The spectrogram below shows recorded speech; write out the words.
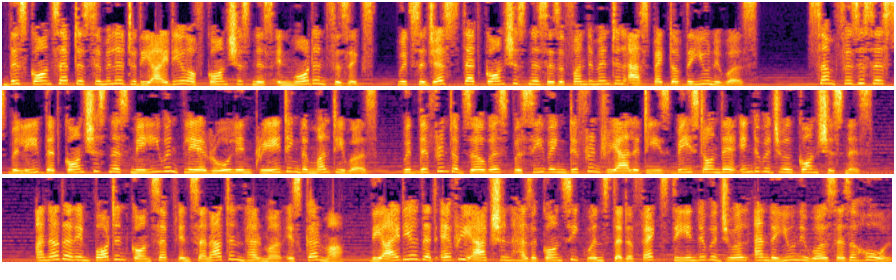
This concept is similar to the idea of consciousness in modern physics, which suggests that consciousness is a fundamental aspect of the universe. Some physicists believe that consciousness may even play a role in creating the multiverse, with different observers perceiving different realities based on their individual consciousness. Another important concept in Sanatan Dharma is karma, the idea that every action has a consequence that affects the individual and the universe as a whole.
